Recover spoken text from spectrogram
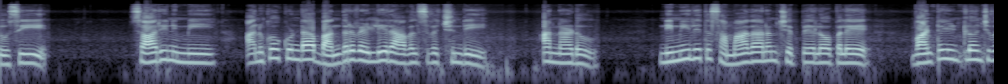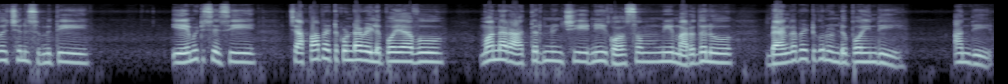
చూసి సారీ నిమ్మి అనుకోకుండా బందరు వెళ్ళి రావాల్సి వచ్చింది అన్నాడు. నిమీలిత సమాధానం చెప్పే లోపలే వంట ఇంట్లోంచి వచ్చిన సుమితి ఏమిటి శశి చెప్పా పెట్టకుండా వెళ్ళిపోయావు? మొన్న రాత్రి నుంచి నీ కోసం మీ మరదలు బెంగ పెట్టుకుని ఉండిపోయింది అంది.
